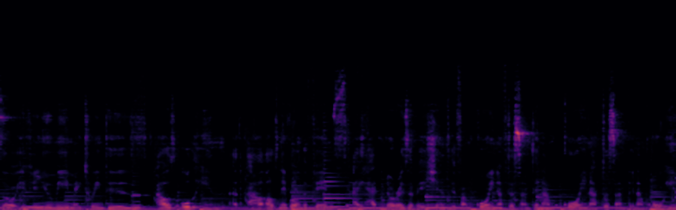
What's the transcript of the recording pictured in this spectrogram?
So if you knew me in my 20s, I was all in. I, I was never on the fence. I had no reservations. If I'm going after something, I'm going after something. I'm all in.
